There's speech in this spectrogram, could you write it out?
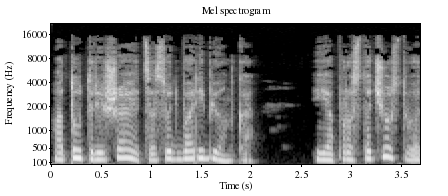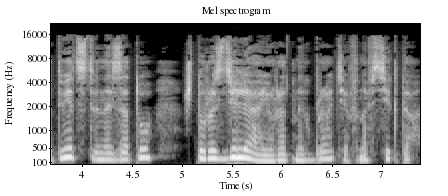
А тут решается судьба ребенка. Я просто чувствую ответственность за то, что разделяю родных братьев навсегда.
